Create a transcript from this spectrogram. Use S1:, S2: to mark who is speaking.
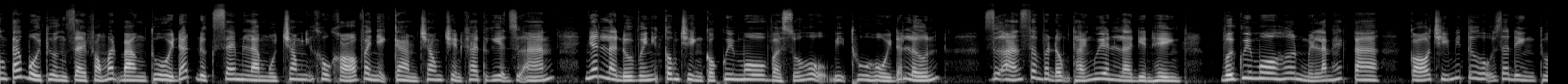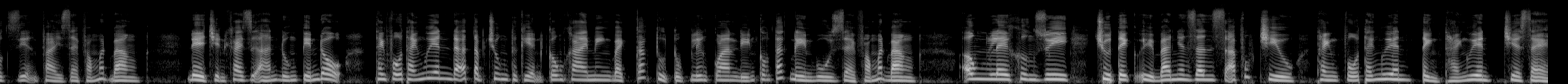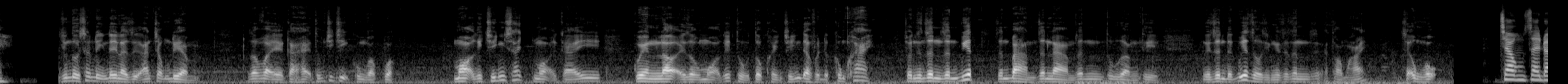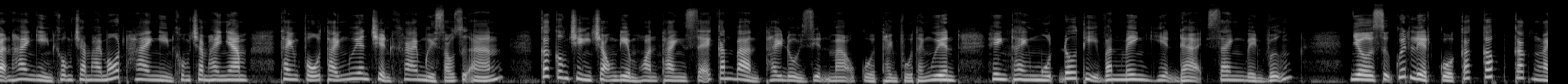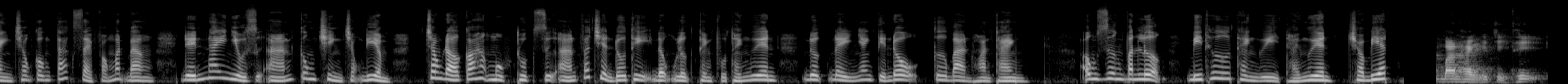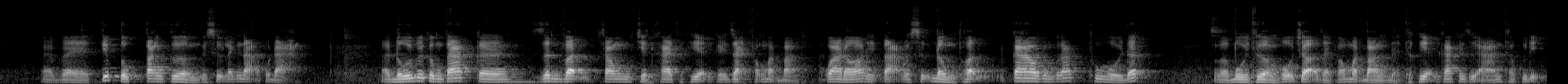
S1: công tác bồi thường giải phóng mặt bằng thu hồi đất được xem là một trong những khâu khó và nhạy cảm trong triển khai thực hiện dự án, nhất là đối với những công trình có quy mô và số hộ bị thu hồi đất lớn. Dự án sân vận động Thái Nguyên là điển hình, với quy mô hơn 15 ha, có 94 hộ gia đình thuộc diện phải giải phóng mặt bằng. Để triển khai dự án đúng tiến độ, thành phố Thái Nguyên đã tập trung thực hiện công khai minh bạch các thủ tục liên quan đến công tác đền bù giải phóng mặt bằng. Ông Lê Khương Duy, Chủ tịch Ủy ban Nhân dân xã Phúc Triều, thành phố Thái Nguyên, tỉnh Thái Nguyên, chia sẻ.
S2: Chúng tôi xác định đây là dự án trọng điểm, do vậy cả hệ thống chính trị cùng vào cuộc. Mọi cái chính sách, mọi cái quyền lợi rồi mọi cái thủ tục hành chính đều phải được công khai cho nhân dân dân biết, dân bàn, dân làm, dân thụ hưởng thì người dân được biết rồi thì người dân sẽ thoải mái, sẽ ủng hộ.
S1: Trong giai đoạn 2021-2025, thành phố Thái Nguyên triển khai 16 dự án. Các công trình trọng điểm hoàn thành sẽ căn bản thay đổi diện mạo của thành phố Thái Nguyên, hình thành một đô thị văn minh, hiện đại, xanh, bền vững. Nhờ sự quyết liệt của các cấp, các ngành trong công tác giải phóng mặt bằng, đến nay nhiều dự án công trình trọng điểm, trong đó có hạng mục thuộc dự án phát triển đô thị động lực thành phố Thái Nguyên được đẩy nhanh tiến độ, cơ bản hoàn thành. Ông Dương Văn Lượng, Bí thư Thành ủy Thái Nguyên cho biết.
S3: Ban hành cái chỉ thị à, về tiếp tục tăng cường cái sự lãnh đạo của Đảng à, đối với công tác à, dân vận trong triển khai thực hiện cái giải phóng mặt bằng. Qua đó thì tạo cái sự đồng thuận cao trong công tác thu hồi đất và bồi thường hỗ trợ giải phóng mặt bằng để thực hiện các cái dự án theo quy định.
